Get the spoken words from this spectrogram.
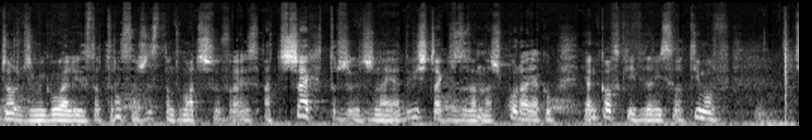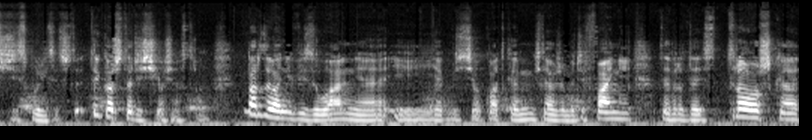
George Miguel ilustratorem scenarzystą, tłumaczył jest A3, Drużyna Jadwiszczak, Zuzanna Szpura, Jakub Jankowski, wydawnictwo Timów, Ci Wspólnicy, tylko 48 stron. Bardzo ładnie wizualnie i jak widzicie okładkę, myślałem, że będzie fajnie. Tak naprawdę jest troszkę e,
